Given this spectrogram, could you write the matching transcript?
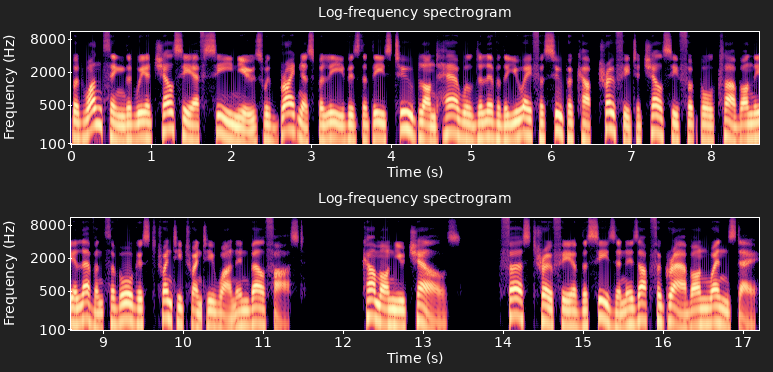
But one thing that we at Chelsea FC News with Brightness believe is that these two blonde hair will deliver the UEFA Super Cup trophy to Chelsea Football Club on the 11th of August 2021 in Belfast. Come on you Chels. First trophy of the season is up for grab on Wednesday.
